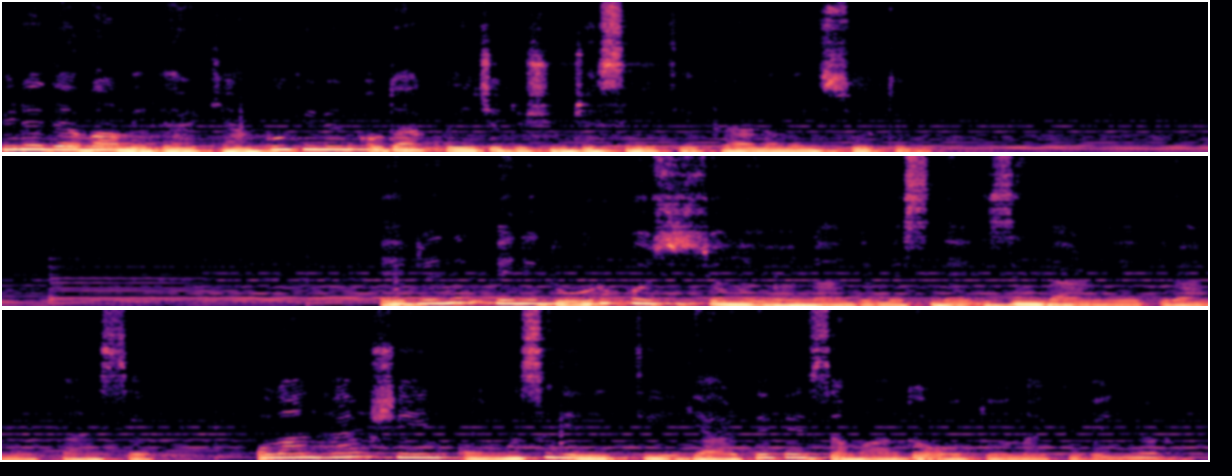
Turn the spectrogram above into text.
Güne devam ederken bugünün odaklayıcı düşüncesini tekrarlamayı sürdürün. Evrenin beni doğru pozisyona yönlendirmesine izin vermeye direnmektense olan her şeyin olması gerektiği yerde ve zamanda olduğuna güveniyorum.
